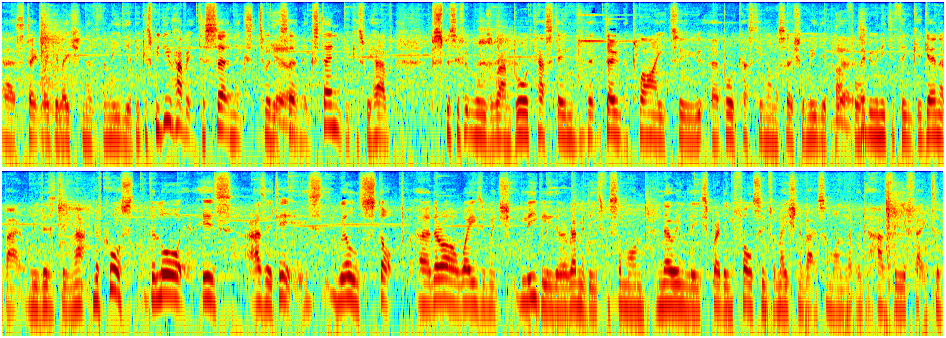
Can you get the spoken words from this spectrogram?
uh, state regulation of the media because we do have it to certain ex- to a Yeah. certain extent because we have specific rules around broadcasting that don't apply to uh, broadcasting on a social media platform. Yes. Maybe we need to think again about revisiting that. And of course, the law is as it is, will stop. Uh, there are ways in which legally there are remedies for someone knowingly spreading false information about someone that would have the effect of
